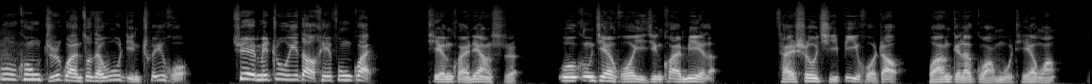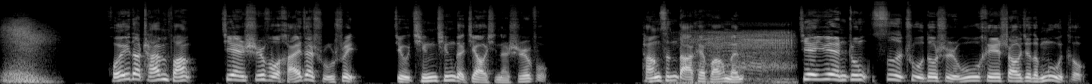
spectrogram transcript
悟空只管坐在屋顶吹火，却没注意到黑风怪。天快亮时，悟空见火已经快灭了，才收起避火罩，还给了广目天王。回到禅房，见师傅还在熟睡，就轻轻地叫醒了师傅。唐僧打开房门，见院中四处都是乌黑烧焦的木头，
